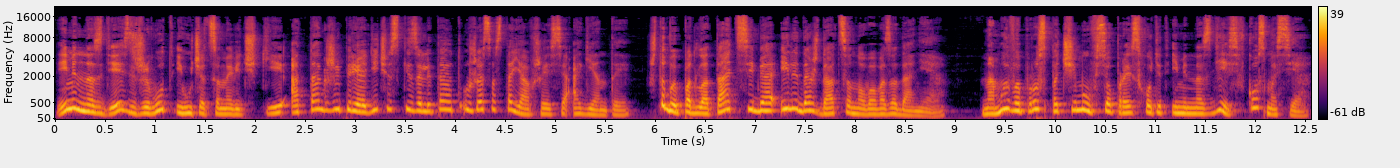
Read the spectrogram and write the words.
Именно здесь живут и учатся новички, а также периодически залетают уже состоявшиеся агенты, чтобы подлатать себя или дождаться нового задания. На мой вопрос, почему все происходит именно здесь, в космосе,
